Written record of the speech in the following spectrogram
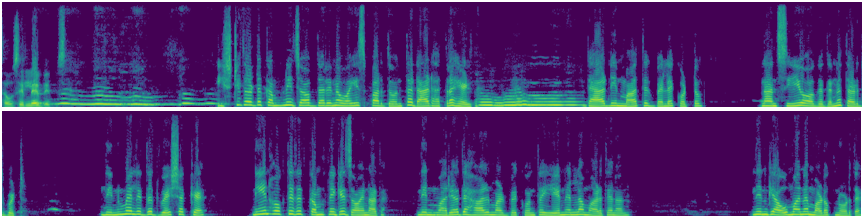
ಸವಸಿರ್ಲೇಬೇಕು ಸರ್. ಇಷ್ಟು ದೊಡ್ಡ ಕಂಪ್ನಿ ಜವಾಬ್ದಾರಿನ ವಹಿಸ್ಬಾರ್ದು ಅಂತ ಡ್ಯಾಡ್ ಹತ್ರ ಹೇಳ್ದೆ. ಡ್ಯಾಡ್ ನಿನ್ ಮಾತಿಗೆ ಬೆಲೆ ಕೊಟ್ಟು ನಾನ್ ಸಿಇಒ ಆಗೋದನ್ನ ತಡೆದ್ಬಿಟ್ರು. ನಿನ್ ಮೇಲಿದ್ದ ದ್ವೇಷಕ್ಕೆ ನೀನ್ ಹೋಗ್ತಿದ್ದ ಕಂಪ್ನಿಗೆ ಜಾಯ್ನ್ ಆದೆ. ನಿನ್ ಮರ್ಯಾದೆ ಹಾಳು ಮಾಡ್ಬೇಕು ಅಂತ ಏನೆಲ್ಲ ಮಾಡ್ದೆ ನಾನು. ನಿನ್ಗೆ ಅವಮಾನ ಮಾಡೋಕ್ ನೋಡ್ದೆ.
